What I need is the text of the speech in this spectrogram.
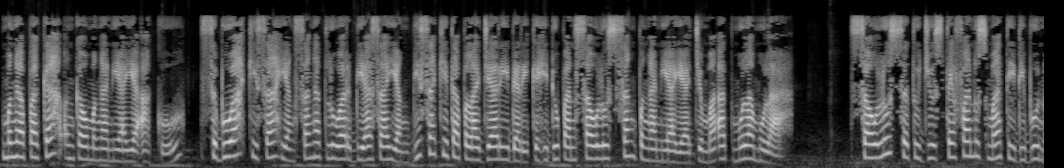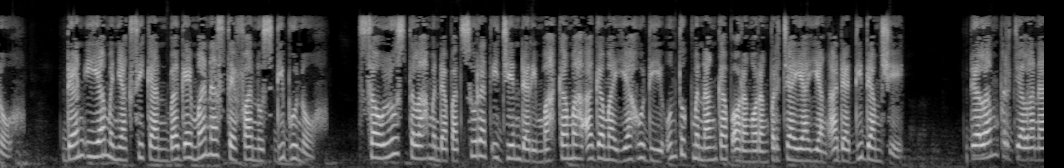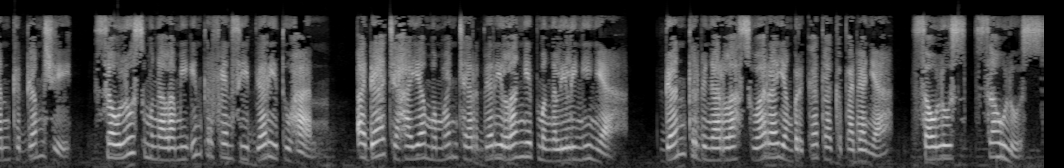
Mengapakah engkau menganiaya aku? Sebuah kisah yang sangat luar biasa yang bisa kita pelajari dari kehidupan Saulus sang penganiaya jemaat mula-mula. Saulus setuju Stefanus mati dibunuh. Dan ia menyaksikan bagaimana Stefanus dibunuh. Saulus telah mendapat surat izin dari Mahkamah Agama Yahudi untuk menangkap orang-orang percaya yang ada di Damsyik. Dalam perjalanan ke Damsyik, Saulus mengalami intervensi dari Tuhan. Ada cahaya memancar dari langit mengelilinginya. Dan terdengarlah suara yang berkata kepadanya, Saulus, Saulus.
